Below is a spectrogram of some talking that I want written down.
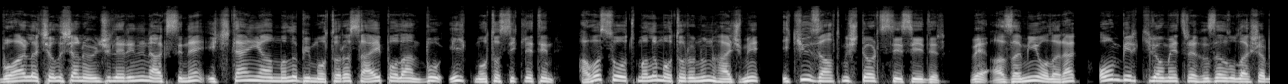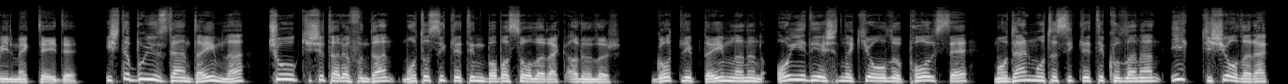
Buharla çalışan öncülerinin aksine içten yanmalı bir motora sahip olan bu ilk motosikletin hava soğutmalı motorunun hacmi 264 cc'dir ve azami olarak 11 kilometre hıza ulaşabilmekteydi. İşte bu yüzden Daimler çoğu kişi tarafından motosikletin babası olarak anılır. Gottlieb Daimler'ın 17 yaşındaki oğlu Paul ise modern motosikleti kullanan ilk kişi olarak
